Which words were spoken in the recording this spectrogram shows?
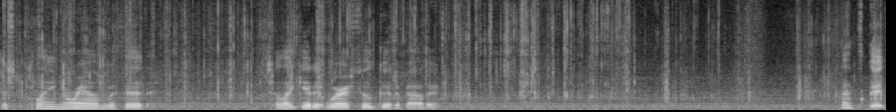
Just playing around with it until I get it where I feel good about it. That's good.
